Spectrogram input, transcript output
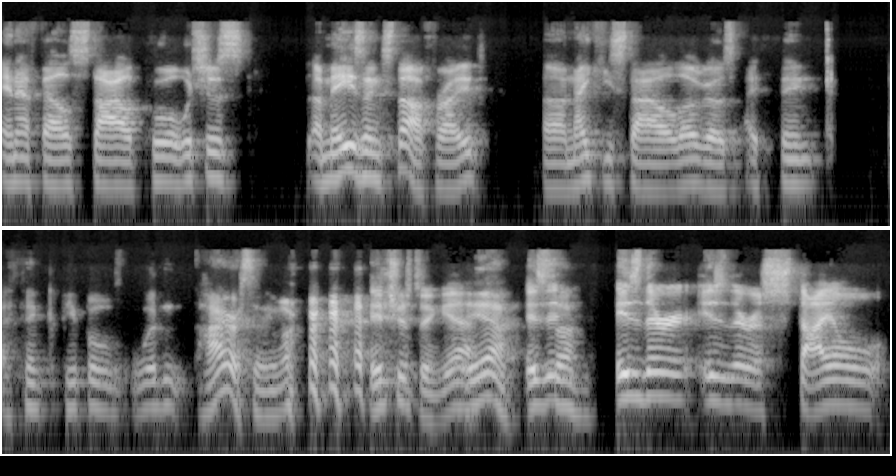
nfl style cool which is amazing stuff right uh, nike style logos i think I think people wouldn't hire us anymore. Interesting. Yeah. Yeah. Is it? So, is there is there a style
